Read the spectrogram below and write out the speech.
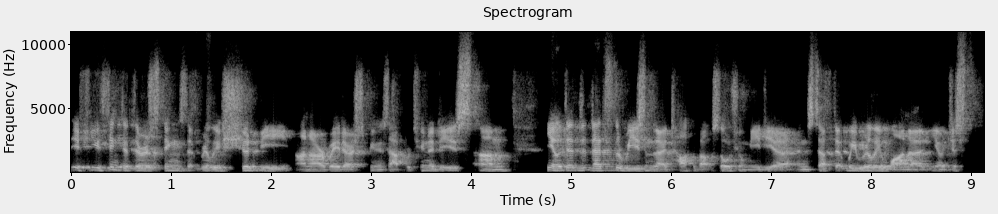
if you think that there's things that really should be on our radar screen as opportunities, um, you know, th that's the reason that I talk about social media and stuff that we really want to, you know, just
